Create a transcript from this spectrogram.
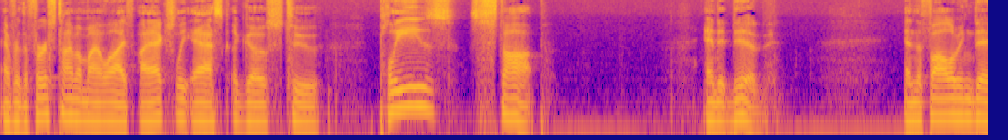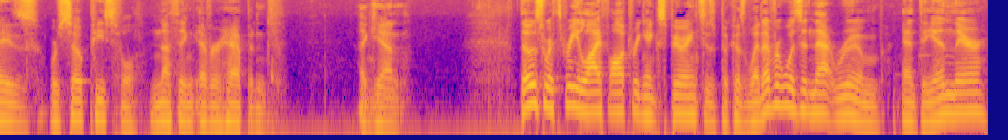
And for the first time in my life, I actually asked a ghost to please stop. And it did. And the following days were so peaceful, nothing ever happened again. Those were three life altering experiences because whatever was in that room at the end there,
